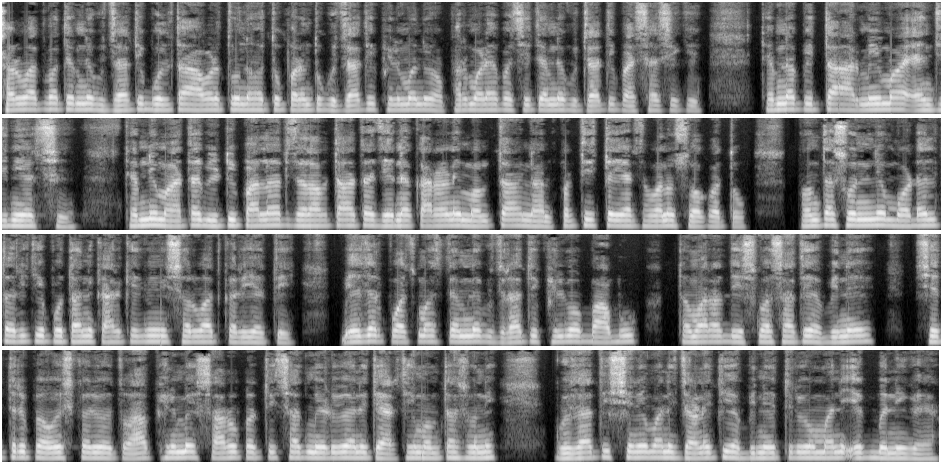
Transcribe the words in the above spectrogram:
શરૂઆતમાં તેમને ગુજરાતી બોલતા આવડતું ન હતું, પરંતુ ગુજરાતી ફિલ્મોની ઓફર મળ્યા પછી તેમણે ગુજરાતી ભાષા શીખી. તેમના પિતા આર્મીમાં એન્જિનિયર છે. તેમની માતા બ્યુટી પાર્લર ચલાવતા હતા, જેના કારણે મમતા નાનપણથી જ તૈયાર થવાનો શોખ હતો. મમતા સોનીને મોડેલ તરીકે પોતાની કારકિર્દીની શરૂઆત કરી હતી. બે હજાર પાંચમાં તેમણે ગુજરાતી ફિલ્મ બાબુ તમારા દેશમાં સાથે અભિનય ક્ષેત્રે પ્રવેશ કર્યો હતો. આ ફિલ્મે સારો પ્રતિસાદ મેળવ્યો અને ત્યારથી મમતા સોની ગુજરાતી સિનેમાની જાણીતી અભિનેત્રીઓમાંની એક બની ગયા.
